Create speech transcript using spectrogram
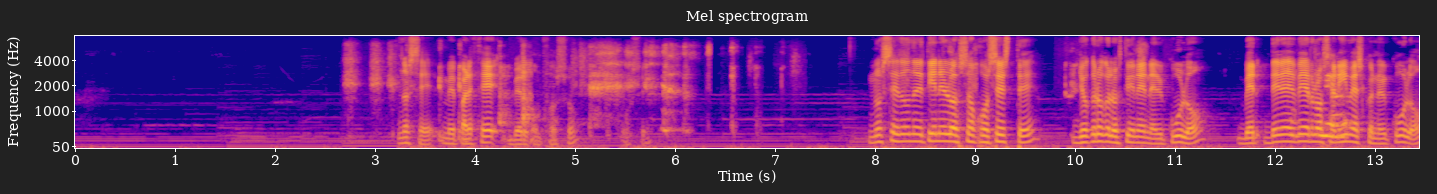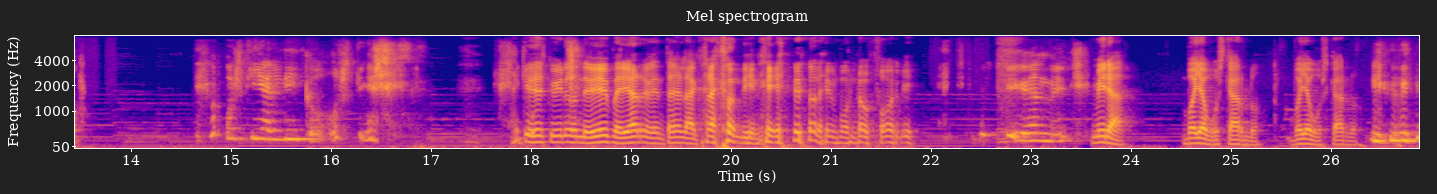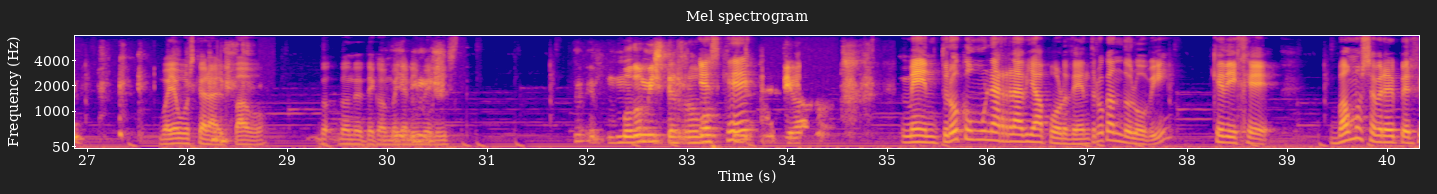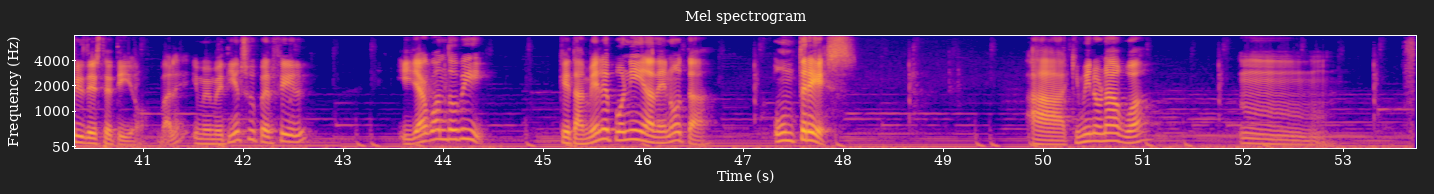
No sé, me parece vergonzoso. No sé. No sé dónde tiene los ojos este. Yo creo que los tiene en el culo. Debe ver los animes con el culo. Hostia, el Nico, hostia. Hay que descubrir dónde vive para ir a reventarle la cara con dinero del Monopoly. Qué grande. Mira, voy a buscarlo. Voy a buscarlo. Voy a buscar al pavo. Do- ¿Dónde tengo el My Anime List? Modo Mr. Robo. Es que- activado. Me entró como una rabia por dentro cuando lo vi. Que dije, vamos a ver el perfil de este tío, ¿vale? Y me metí en su perfil. Y ya cuando vi que también le ponía de nota un 3 a Kimi no Nawa, mm,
